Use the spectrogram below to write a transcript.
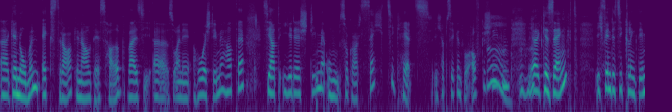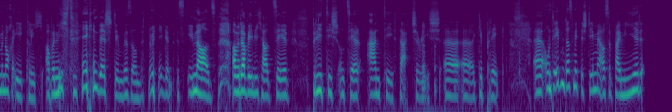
äh, genommen, extra, genau deshalb, weil sie äh, so eine hohe Stimme hatte. Sie hat ihre Stimme um sogar 60 Hertz, ich habe es irgendwo aufgeschrieben, mm, -hmm. gesenkt. Ich finde, sie klingt immer noch eklig, aber nicht wegen der Stimme, sondern wegen des Inhalts. Aber da bin ich halt sehr britisch und sehr anti-Thatcherisch äh, äh, geprägt. Äh, und eben das mit der Stimme, also bei mir,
